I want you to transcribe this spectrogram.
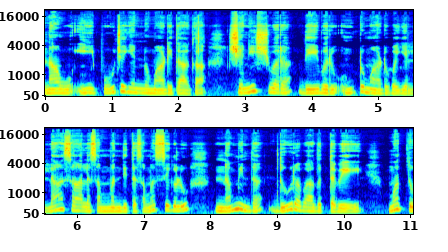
ನಾವು ಈ ಪೂಜೆಯನ್ನು ಮಾಡಿದಾಗ ಶನೀಶ್ವರ ದೇವರು ಉಂಟು ಮಾಡುವ ಎಲ್ಲ ಸಾಲ ಸಂಬಂಧಿತ ಸಮಸ್ಯೆಗಳು ನಮ್ಮಿಂದ ದೂರವಾಗುತ್ತವೆ ಮತ್ತು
